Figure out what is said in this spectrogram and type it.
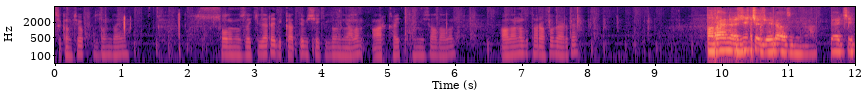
Sıkıntı yok buldum dayı. Solumuzdakilere dikkatli bir şekilde oynayalım. Arkayı temize alalım. Alanı bu tarafa verdi. Bana enerji içeceği lazım ya. Belki.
